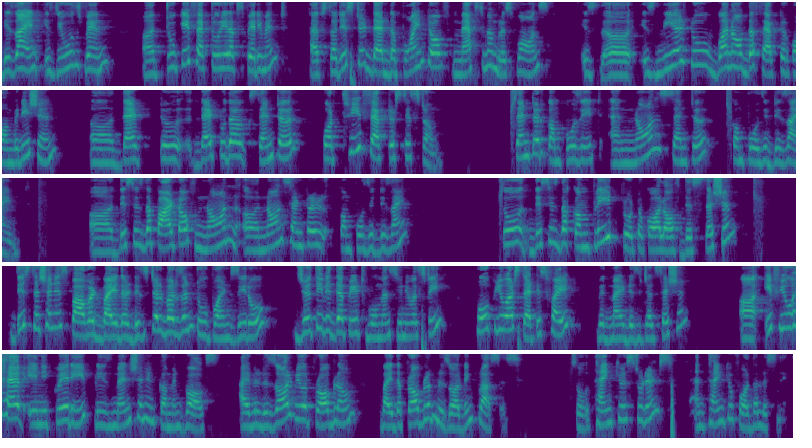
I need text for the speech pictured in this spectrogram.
design is used when uh, 2k factorial experiment have suggested that the point of maximum response is, uh, is near to one of the factor combination uh, that, that to the center for three factor system, center composite and non-center composite design. Uh, this is the part of non uh, non-central composite design. So this is the complete protocol of this session. This session is powered by the digital version 2.0 Jayoti Vidyapeeth Women's University. Hope you are satisfied with my digital session. Uh, if you have any query, please mention in comment box. I will resolve your problem by the problem resolving classes. So thank you students and thank you for the listening.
